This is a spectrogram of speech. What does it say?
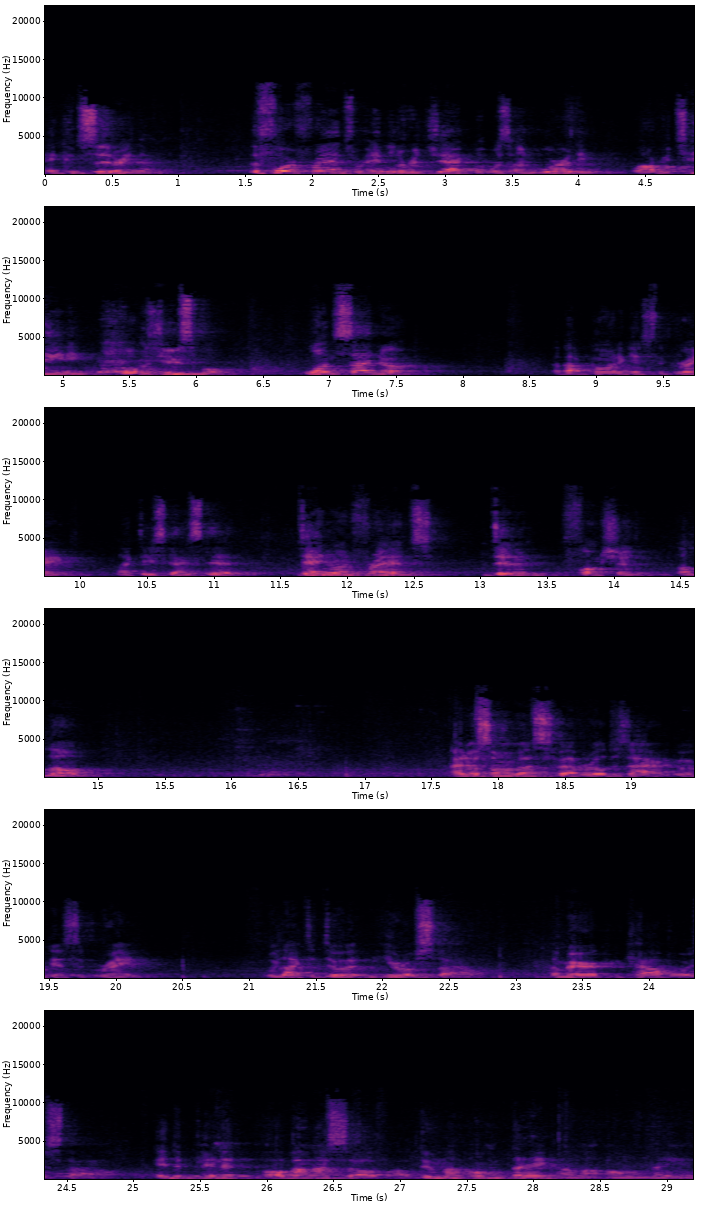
and considering them. The four friends were able to reject what was unworthy while retaining what was useful. One side note about going against the grain, like these guys did. Daniel and friends didn't function alone. I know some of us who have a real desire to go against the grain. We like to do it in hero style, American cowboy style, independent, all by myself. I'll do my own thing. I'm my own man.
